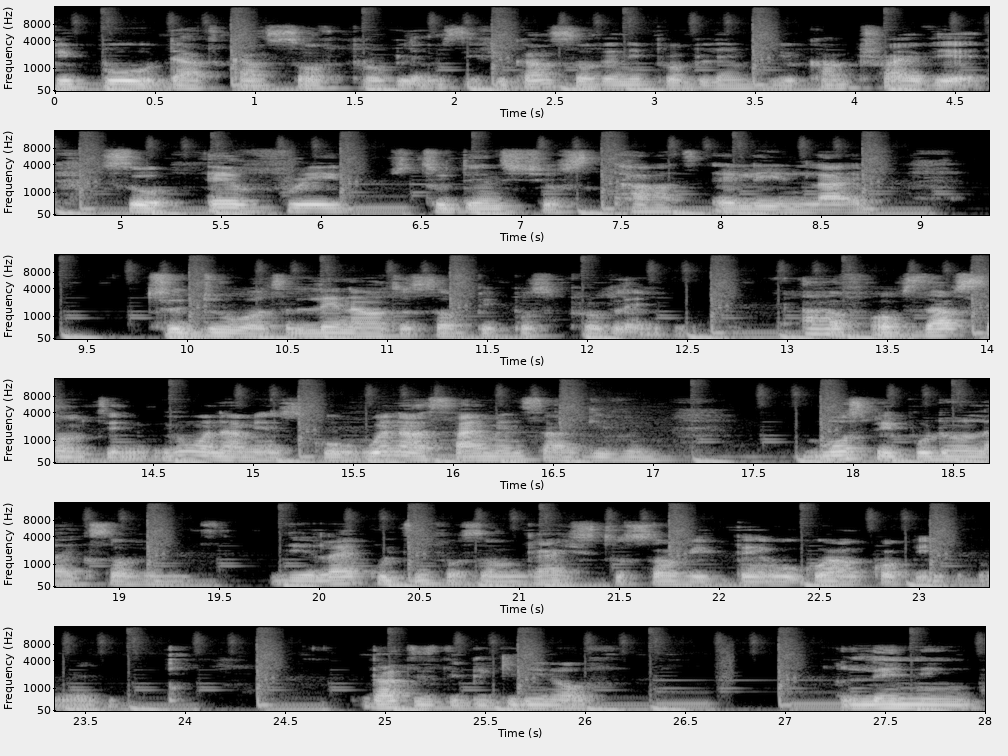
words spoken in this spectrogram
People that can solve problems. If you can't solve any problem, you can't thrive here. So every student should start early in life to do what to learn how to solve people's problem. Ah. I've observed something even when I'm in school, when assignments are given, most people don't like solving it. They like waiting for some guys to solve it, then we'll go and copy it. That is the beginning of learning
